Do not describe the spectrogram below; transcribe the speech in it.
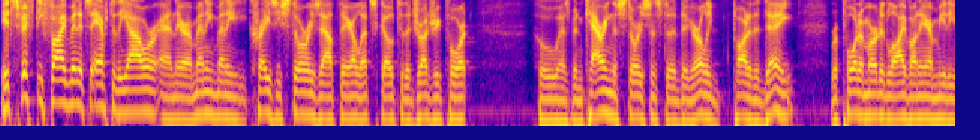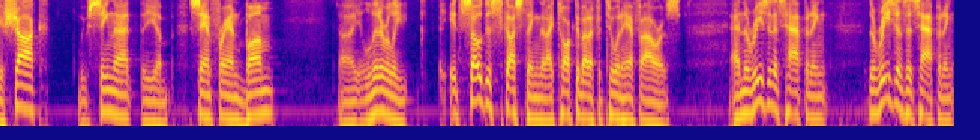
It's 55 minutes after the hour, and there are many, many crazy stories out there. Let's go to the Drudge Report, who has been carrying the story since the, the early part of the day. Reporter murdered live on air, media shock. We've seen that. The uh, San Fran bum. Uh, literally, it's so disgusting that I talked about it for two and a half hours. And the reason it's happening, the reasons it's happening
